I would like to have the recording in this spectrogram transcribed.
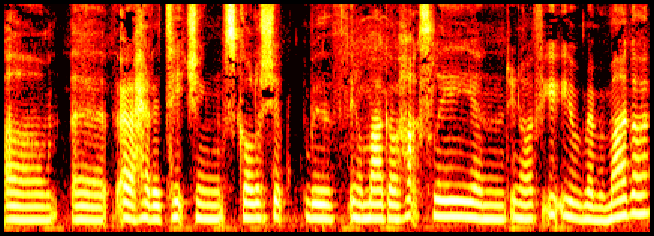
um, uh, I had a teaching scholarship with you know Margo Huxley and you know if you, you remember Margo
